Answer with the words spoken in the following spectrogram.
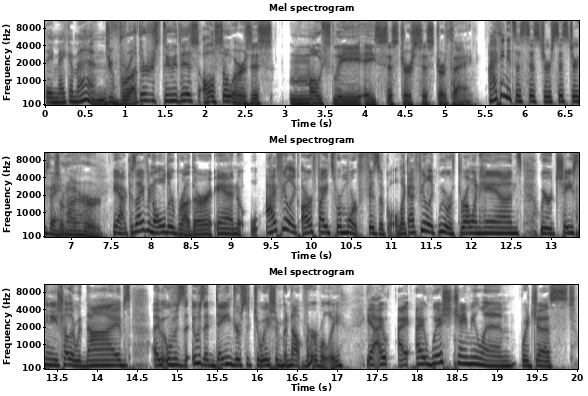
they make amends. Do brothers do this also, or is this mostly a sister sister thing? I think it's a sister sister thing. That's what I heard. Yeah, because I have an older brother, and I feel like our fights were more physical. Like I feel like we were throwing hands, we were chasing each other with knives. It was it was a dangerous situation, but not verbally. Yeah, I, I, I wish Jamie Lynn would just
